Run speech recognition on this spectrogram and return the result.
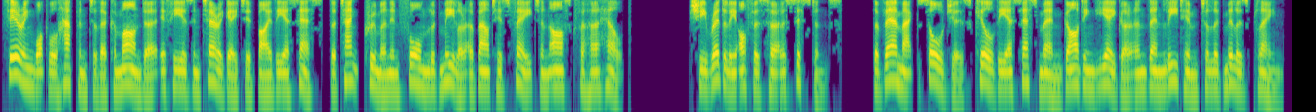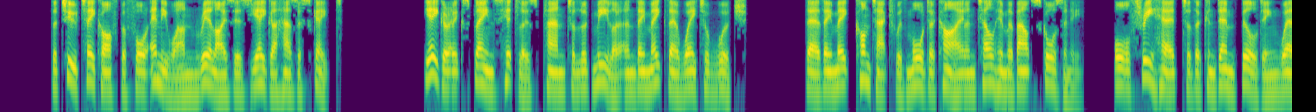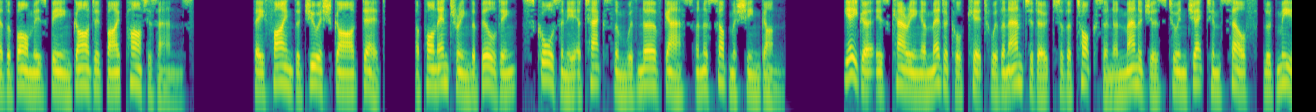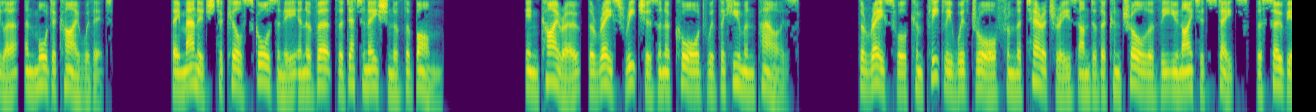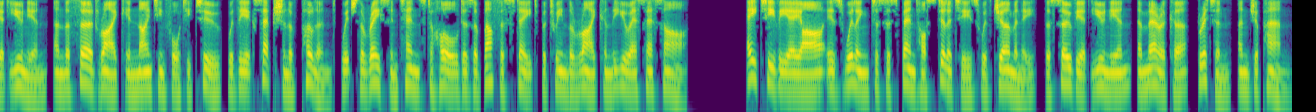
Fearing what will happen to their commander if he is interrogated by the SS, the tank crewmen inform Ludmila about his fate and ask for her help. She readily offers her assistance. The Wehrmacht soldiers kill the SS men guarding Jaeger and then lead him to Ludmila's plane. The two take off before anyone realizes Jaeger has escaped. Jaeger explains Hitler's plan to Ludmila and they make their way to Łódź. There they make contact with Mordecai and tell him about Skorzeny. All three head to the condemned building where the bomb is being guarded by partisans. They find the Jewish guard dead. Upon entering the building, Skorzeny attacks them with nerve gas and a submachine gun. Jaeger is carrying a medical kit with an antidote to the toxin and manages to inject himself, Ludmila, and Mordecai with it. They manage to kill Skorzeny and avert the detonation of the bomb. In Cairo, the race reaches an accord with the human powers. The race will completely withdraw from the territories under the control of the United States, the Soviet Union, and the Third Reich in 1942, with the exception of Poland, which the race intends to hold as a buffer state between the Reich and the USSR. ATVAR is willing to suspend hostilities with Germany, the Soviet Union, America, Britain, and Japan.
